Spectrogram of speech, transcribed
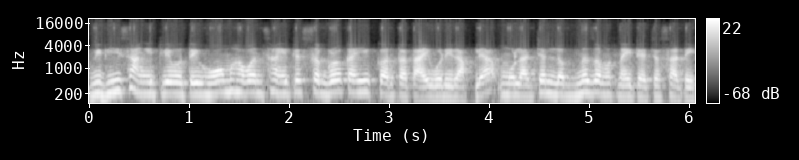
विधी सांगितले होते. होम हवन सांगितले. सगळं काही करतात आई वडील आपल्या. मुलांच्या लग्न जमत नाही त्याच्यासाठी.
